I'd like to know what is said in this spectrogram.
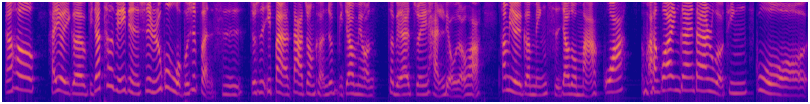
然后。还有一个比较特别一点的是，如果我不是粉丝，就是一般的大众，可能就比较没有特别在追韩流的话，他们有一个名词叫做麻瓜。麻瓜应该大家如果有听过《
